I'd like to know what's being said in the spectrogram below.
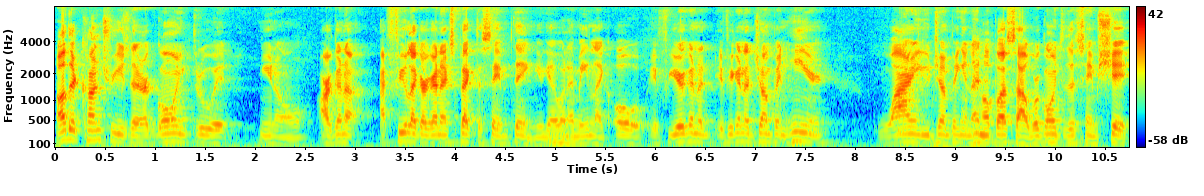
Other countries that are going through it, you know, are gonna. I feel like are gonna expect the same thing. You get what I mean? Like, oh, if you're gonna if you're gonna jump in here, why aren't you jumping in to And- help us out? We're going to the same shit,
